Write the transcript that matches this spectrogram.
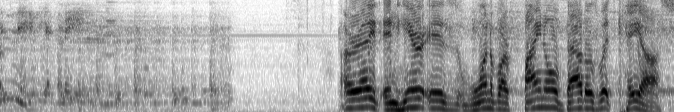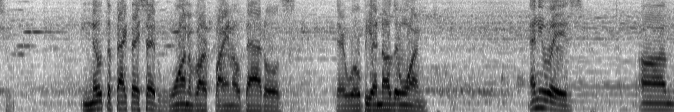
immediately. Alright, and here is one of our final battles with Chaos. Note the fact I said one of our final battles. There will be another one. Anyways, um,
